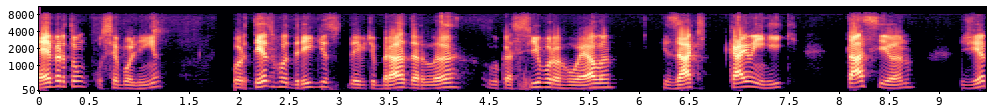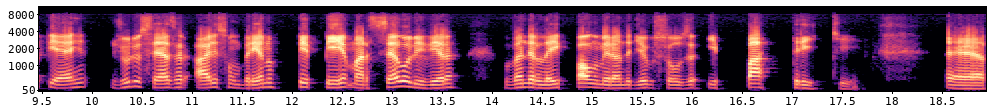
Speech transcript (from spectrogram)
Everton, o Cebolinha, Cortez Rodrigues, David Braz, Darlan, Lucas Silva, Ruela, Isaac, Caio Henrique, Tassiano, Jean-Pierre, Júlio César, Alisson Breno, PP, Marcelo Oliveira, Vanderlei, Paulo Miranda, Diego Souza e Patrick. É,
